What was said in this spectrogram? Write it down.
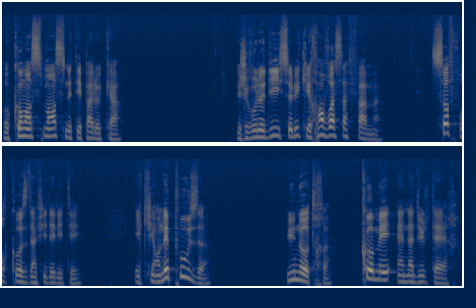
Au commencement, ce n'était pas le cas. Mais je vous le dis, celui qui renvoie sa femme, sauf pour cause d'infidélité, et qui en épouse une autre, commet un adultère.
